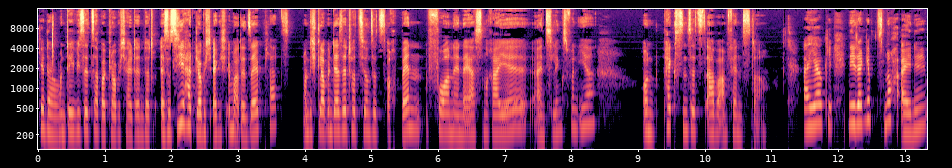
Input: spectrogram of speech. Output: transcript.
Genau. Und Davy sitzt aber, glaube ich, halt in der. Also sie hat, glaube ich, eigentlich immer denselben Platz. Und ich glaube, in der Situation sitzt auch Ben vorne in der ersten Reihe, eins links von ihr. Und Paxton sitzt aber am Fenster. Ah ja, okay. Nee, da gibt's noch eine,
